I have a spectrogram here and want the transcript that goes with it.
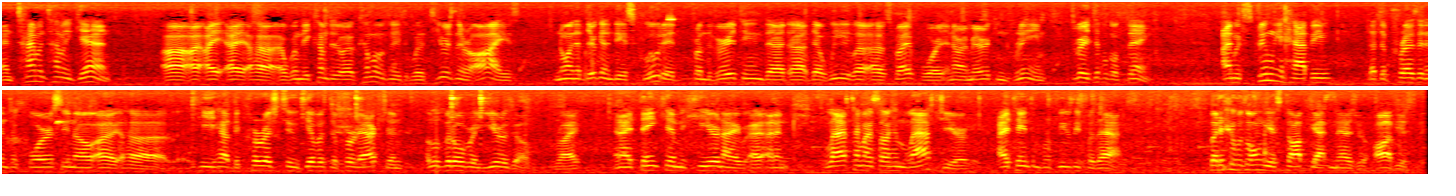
And time and time again, I, I, when they come to come up with me with tears in their eyes, knowing that they're going to be excluded from the very thing that, uh, that we uh, strive for in our American dream, it's a very difficult thing. I'm extremely happy that the president, of course, you know, uh, he had the courage to give us deferred action a little bit over a year ago, right? And I thank him here, and I, and last time I saw him last year, I thanked him profusely for that. But it was only a stopgap measure, obviously,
